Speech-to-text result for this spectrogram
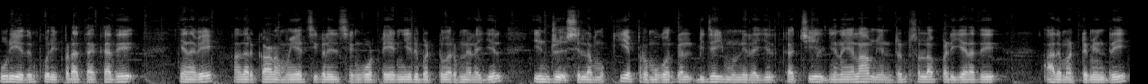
கூறியதும் குறிப்பிடத்தக்கது. எனவே அதற்கான முயற்சிகளில் செங்கோட்டையன் ஈடுபட்டு வரும் நிலையில் இன்று சில முக்கிய பிரமுகர்கள் விஜய் முன்னிலையில் கட்சியில் இணையலாம் என்றும் சொல்லப்படுகிறது. அது மட்டுமின்றி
